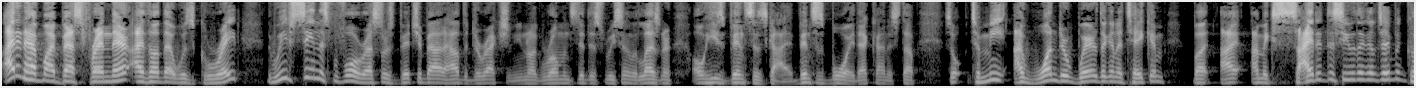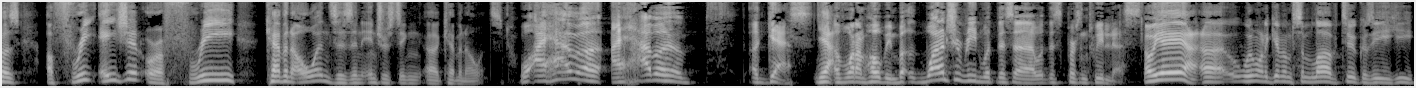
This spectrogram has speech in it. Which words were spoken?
I didn't have my best friend there. I thought that was great. We've seen this before. Wrestlers bitch about how the direction, you know, like Romans did this recently with Lesnar. Oh, he's Vince's guy, Vince's boy, that kind of stuff. So to me, I wonder where they're going to take him. But I, I'm excited to see where they're going to take him because a free agent or a free Kevin Owens is an interesting uh, Kevin Owens. Well, I have a I have a a guess Yeah. of what I'm hoping, but why don't you read what this uh, what this person tweeted us? Oh yeah, yeah. yeah. Uh, we want to give him some love too because he he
